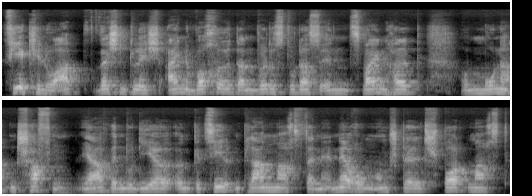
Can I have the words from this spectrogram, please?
4 Kilo ab, wöchentlich eine Woche, dann würdest du das in zweieinhalb ähm, Monaten schaffen. Ja, wenn du dir einen gezielten Plan machst, deine Ernährung umstellst, Sport machst.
